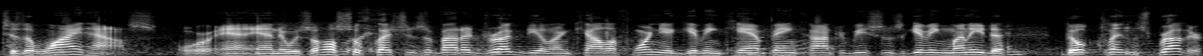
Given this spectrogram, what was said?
to the White House. Or, and, and there was also questions about a drug dealer in California giving campaign contributions, giving money to Bill Clinton's brother.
